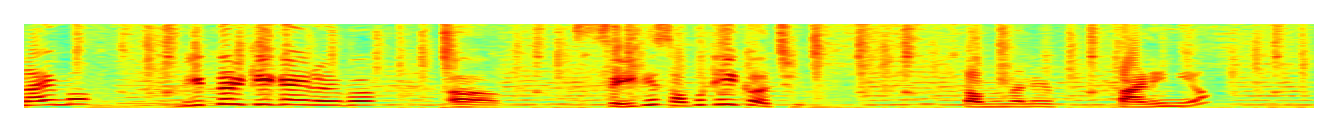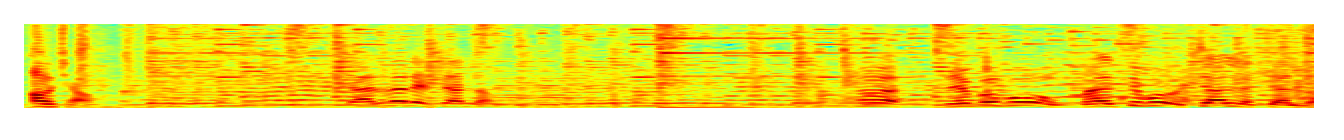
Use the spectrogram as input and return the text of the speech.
ନାଇଁ ମୋ ଭିତରେ କିଏ କାହିଁ ରହିବ ସେଇଠି ସବୁ ଠିକ୍ ଅଛି ତମେମାନେ ପାଣି ନିଅ ଆଉ ଯାଅ ଚାଲ ରେ ଚାଲ रे हाँ, बाबू मैं तो चल चल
